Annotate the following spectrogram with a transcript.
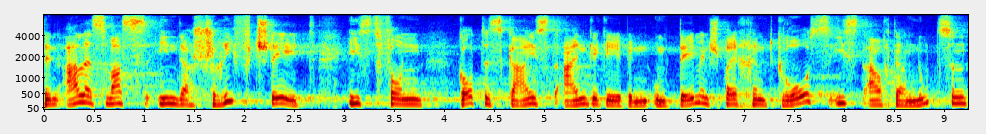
denn alles, was in der Schrift steht, ist von Gottes Geist eingegeben und dementsprechend groß ist auch der Nutzen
